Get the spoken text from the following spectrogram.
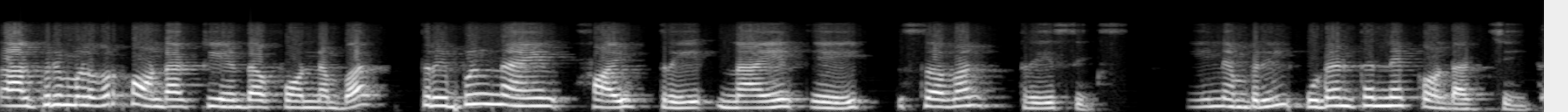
താല്പര്യമുള്ളവർ കോൺടാക്ട് ചെയ്യേണ്ട phone number triple nine five three nine eight seven three six ഈ നമ്പറിൽ ഉടൻ തന്നെ കോൺടാക്ട് ചെയ്യുക.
